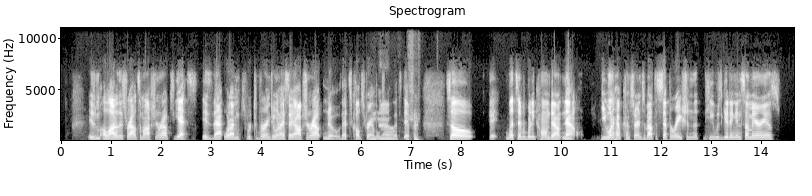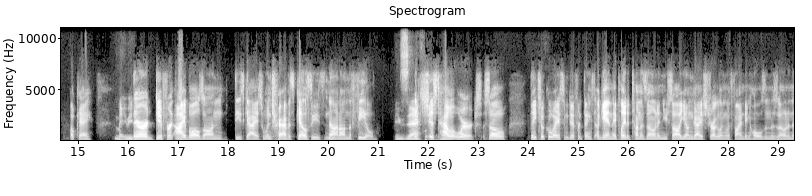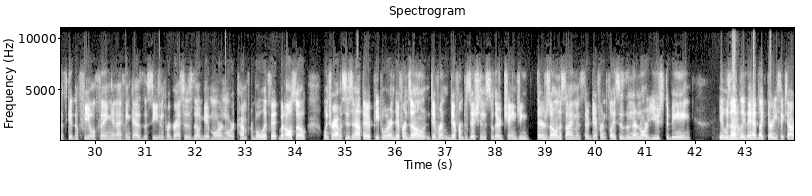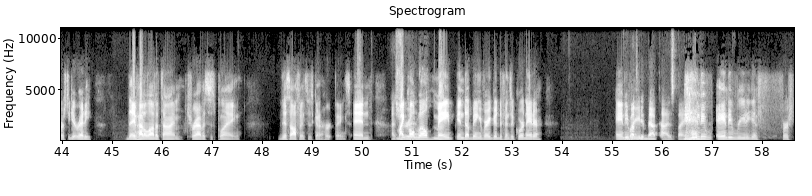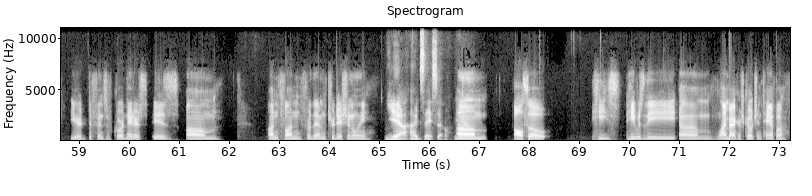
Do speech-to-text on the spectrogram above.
Is a lot of this route some option routes? Yes. Is that what I'm referring to when I say option route? No, that's called scramble drill. No. That's different. so it let's everybody calm down. Now, you want to have concerns about the separation that he was getting in some areas? Okay. Maybe. There are different eyeballs on these guys when Travis Kelce's not on the field. exactly. It's just how it works. So they took away some different things. Again, they played a ton of zone, and you saw young guys struggling with finding holes in the zone, and that's getting a feel thing. And I think as the season progresses, they'll get more and more comfortable with it. But also, when Travis isn't out there, people are in different zone, different different positions, so they're changing their zone assignments. They're different places than they're not used to being. It was Yeah. ugly. They had like 36 hours to get ready. They've had a lot of time. Travis is playing. This offense is going to hurt things, and That Mike is. Caldwell may end up being a very good defensive coordinator. Andy about to Reid, get baptized by Andy. Andy Andy Reid against first year defensive coordinators is um unfun for them traditionally. Yeah, I'd say so. Yeah. Um also he's he was the um linebackers coach in Tampa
